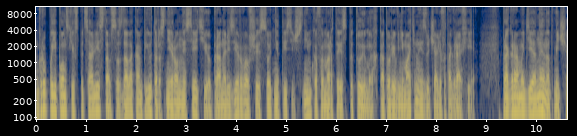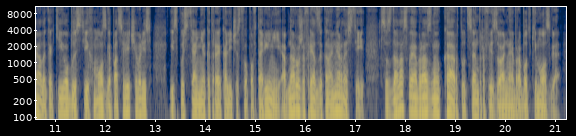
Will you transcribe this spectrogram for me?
Группа японских специалистов создала компьютер с нейронной сетью, проанализировавший сотни тысяч снимков МРТ-испытуемых, которые внимательно изучали фотографии. Программа DNN отмечала, какие области их мозга подсвечивались, и спустя некоторое количество повторений, обнаружив ряд закономерностей, создала своеобразную карту центров визуальной обработки мозга —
